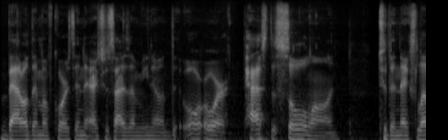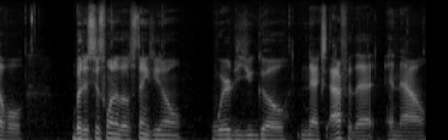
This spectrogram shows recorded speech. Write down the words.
battle them, of course, and they exercise them. You know, or or pass the soul on to the next level. But it's just one of those things. You know, where do you go next after that? And now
